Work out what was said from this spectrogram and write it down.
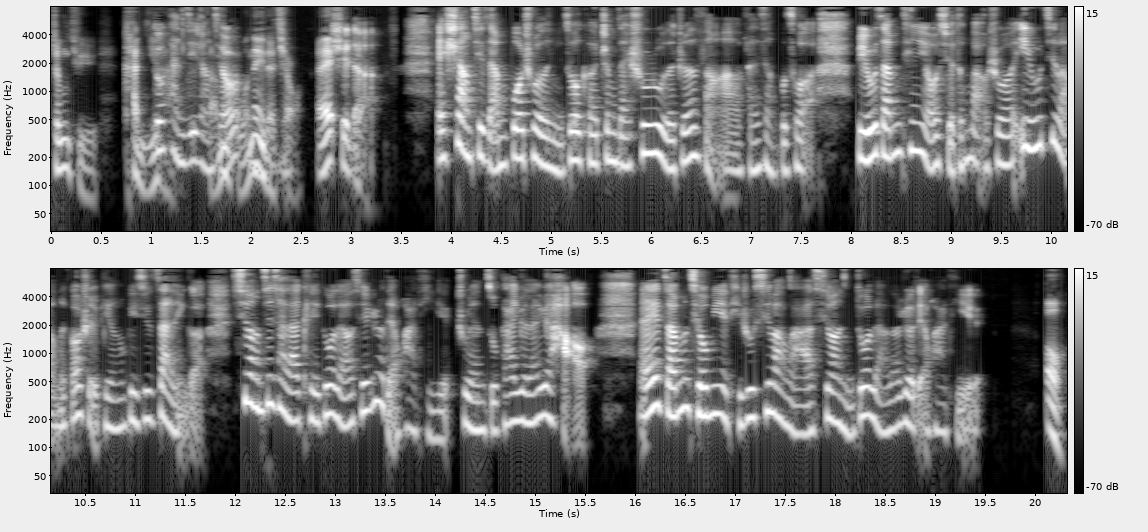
争取看几场，多看几场球国内的球。哎，是的。哎，上期咱们播出了你做客正在输入的专访啊，反响不错。比如咱们听友雪腾宝说，一如既往的高水平，必须赞一个。希望接下来可以多聊些热点话题，祝愿足咖越来越好。哎，咱们球迷也提出希望了啊，希望你多聊聊热点话题。哦，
